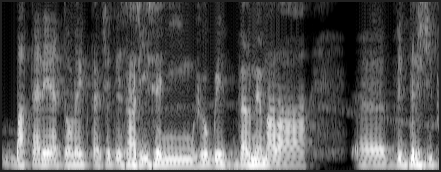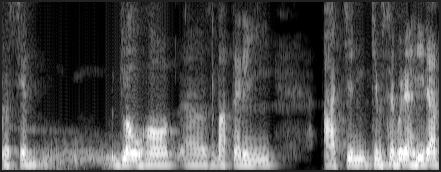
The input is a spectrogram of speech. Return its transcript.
baterie tolik, takže ty zařízení můžou být velmi malá, vydrží prostě dlouho uh, z baterií a tím, tím se bude hlídat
